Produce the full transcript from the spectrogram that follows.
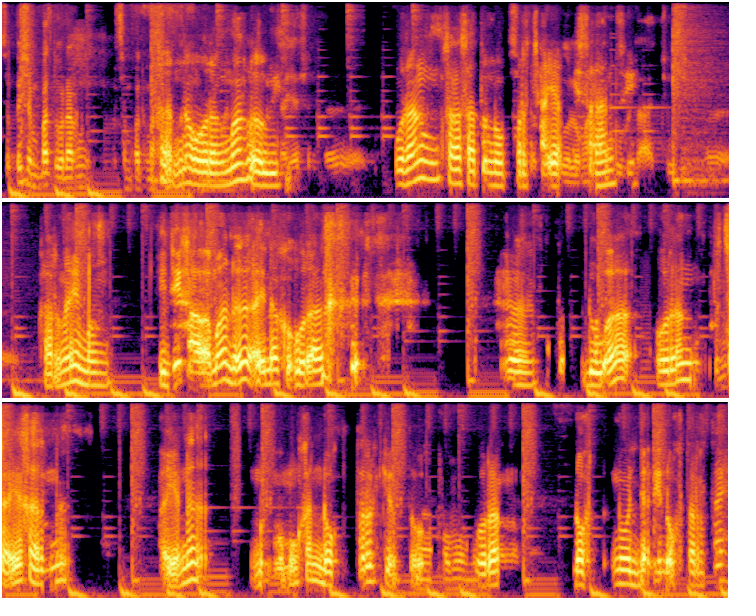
Tapi sempat orang sempat masuk Karena orang mah lebih- orang salah satu nu percaya pisan sih. sempat. karena emang hiji halaman deh aina ke orang Eh, dua orang percaya karena nu ngomong kan dokter gitu. Nah, mau- orang dok nu jadi dokter teh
